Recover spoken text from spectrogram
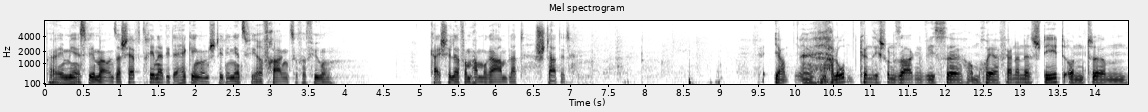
Bei mir ist wie immer unser Cheftrainer Dieter Hecking und steht Ihnen jetzt für Ihre Fragen zur Verfügung. Kai Schiller vom Hamburger Abendblatt startet. Ja, äh, hallo. Können Sie schon sagen, wie es äh, um Heuer Fernandes steht? Und ähm,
